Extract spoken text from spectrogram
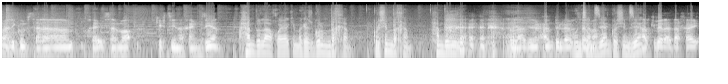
وعليكم السلام. أسامة كيف تينا أخي؟ مزيان. الحمد لله أخويا كما كتقول مضخم. كلشي مضخم. الحمد لله. والله العظيم الحمد لله. وأنت مزيان؟ كلشي مزيان؟ نهار كبير هذا أخي.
